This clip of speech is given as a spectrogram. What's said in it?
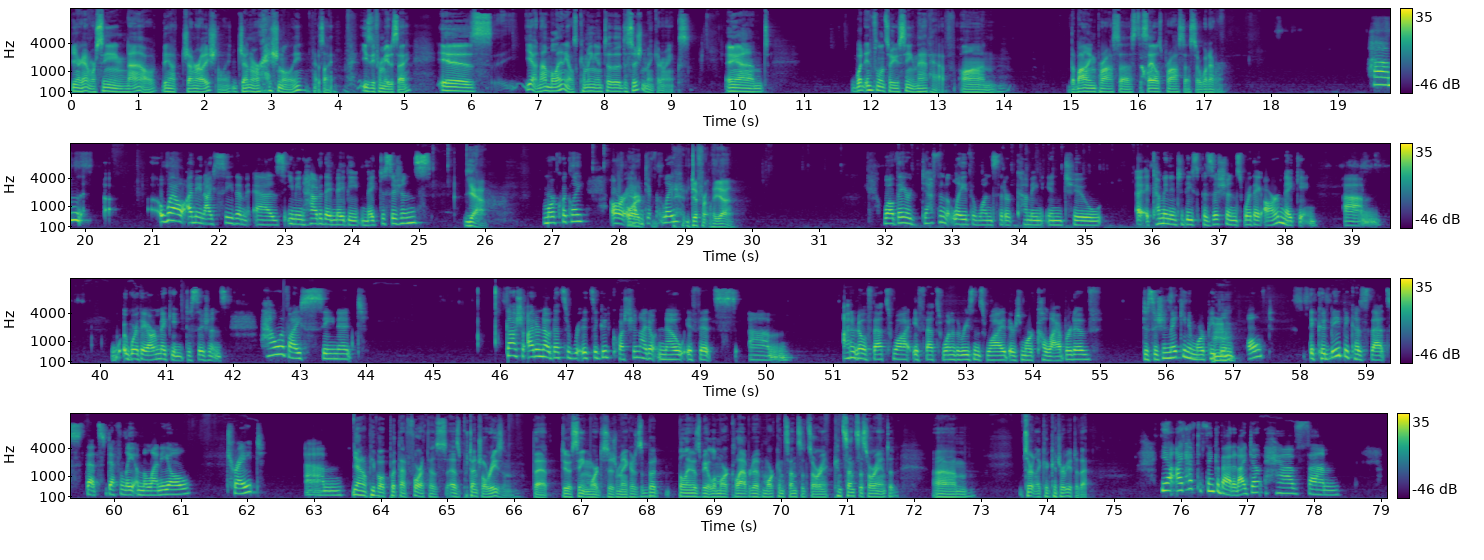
you know again we're seeing now you know generationally generationally as I easy for me to say is yeah now millennials coming into the decision making ranks and what influence are you seeing that have on the buying process, the sales process, or whatever? Um, well, I mean, I see them as you mean, how do they maybe make decisions? Yeah. More quickly or, or differently? Differently, yeah. Well, they are definitely the ones that are coming into uh, coming into these positions where they are making um, where they are making decisions. How have I seen it? Gosh, I don't know. That's a it's a good question. I don't know if it's um, I don't know if that's why if that's one of the reasons why there's more collaborative decision making and more people mm-hmm. involved. It could be because that's that's definitely a millennial trait. Um, yeah, no, people put that forth as as potential reason that do seeing more decision makers, but millennials be a little more collaborative, more consensus orient, consensus oriented. Um, certainly can contribute to that. Yeah, I'd have to think about it. I don't have um,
